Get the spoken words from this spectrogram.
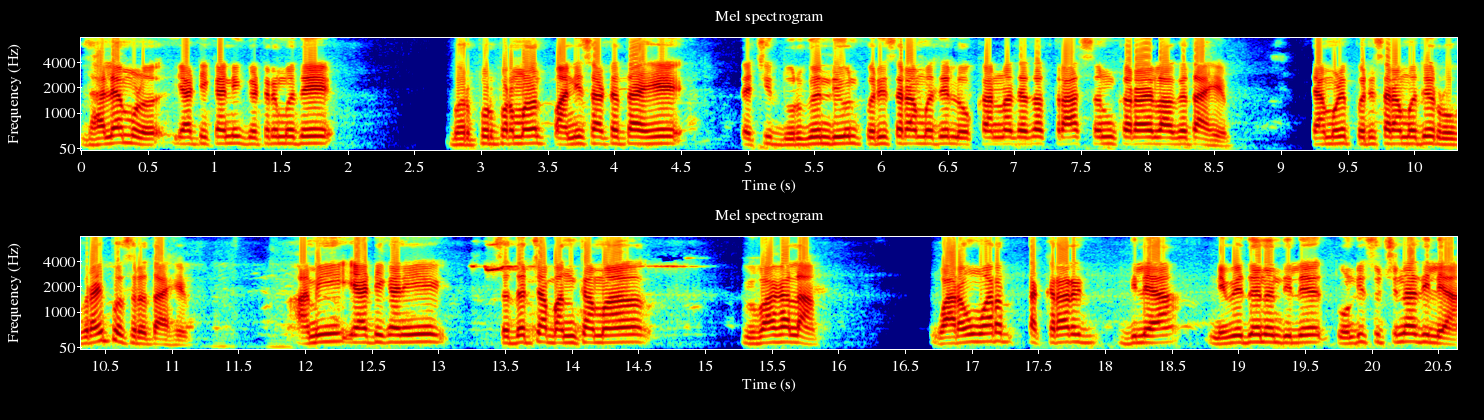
झाल्यामुळं या ठिकाणी गटरमध्ये भरपूर प्रमाणात पाणी साठत आहे. त्याची दुर्गंधी येऊन परिसरामध्ये लोकांना त्याचा त्रास सहन करावा लागत आहे. त्यामुळे परिसरामध्ये रोगराई पसरत आहे. आम्ही या ठिकाणी सदरच्या बांधकामा विभागाला वारंवार तक्रारी दिल्या निवेदनं दिले तोंडी सूचना दिल्या.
